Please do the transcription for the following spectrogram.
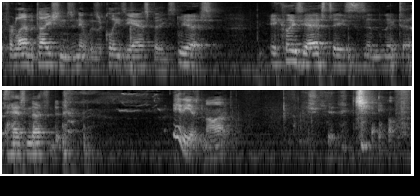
for Lamentations, and it was Ecclesiastes. Yes, Ecclesiastes is in the New It Testament. has nothing to. do. it is not. Jeff.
